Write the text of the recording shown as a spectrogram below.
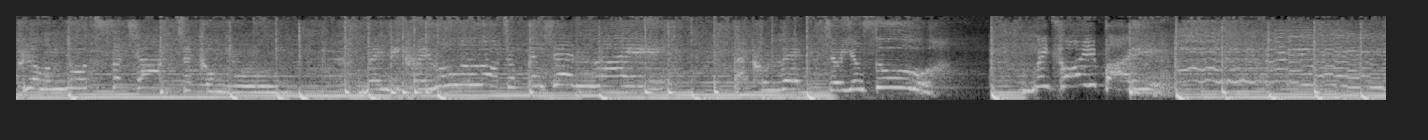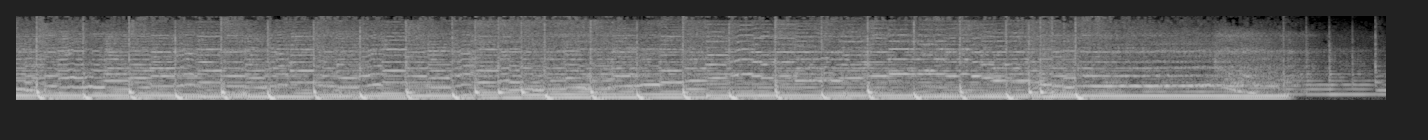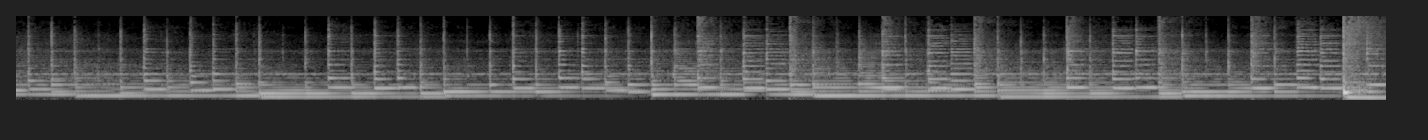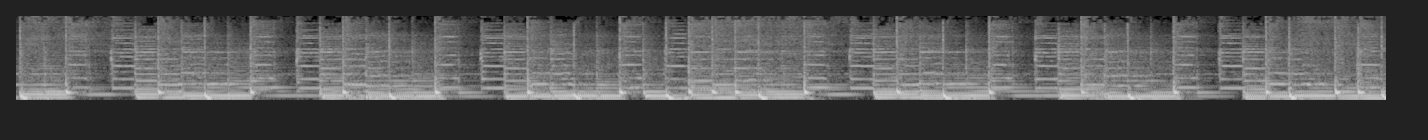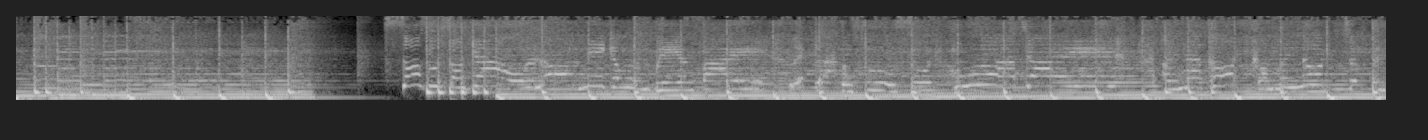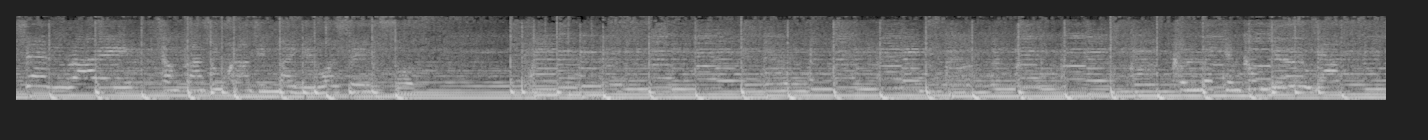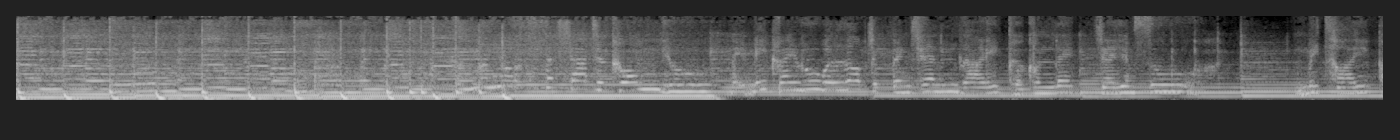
เพื่อมนุษย์สักชาติจะคงอยู่ ไม่มีใครรู้ว่าโลกจะเป็นเช่นไร แต่คนเล็กจะยังสู้ ไม่ถอยไป สู้สุดหัวใจ อนาคตของมนุษย์จะเป็นเช่นไรทำกลารสงครามที่ไม่มีวันสิ้นสุดคนเล็กยังคงยื จะคงอยู่ ไม่มีใครรู้ว่าโลกจะเป็นเช่นไรเพื่อคนเล็กจะยังสู้ ไม่ถอยไป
